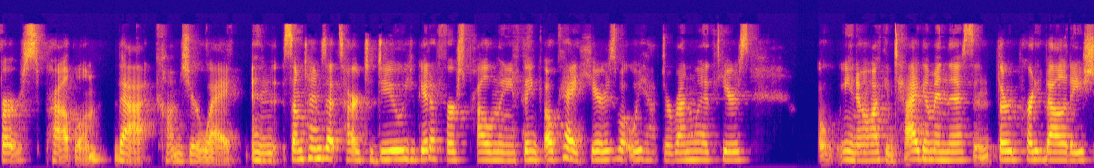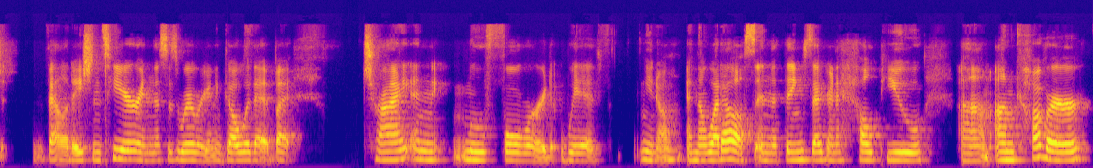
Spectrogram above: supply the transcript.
first problem that comes your way. And sometimes that's hard to do. You get a first problem and you think, okay, here's what we have to run with. Here's, oh, you know, I can tag them in this and third party validation validations here, and this is where we're going to go with it. But try and move forward with, you know, and the what else and the things that are going to help you um, uncover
